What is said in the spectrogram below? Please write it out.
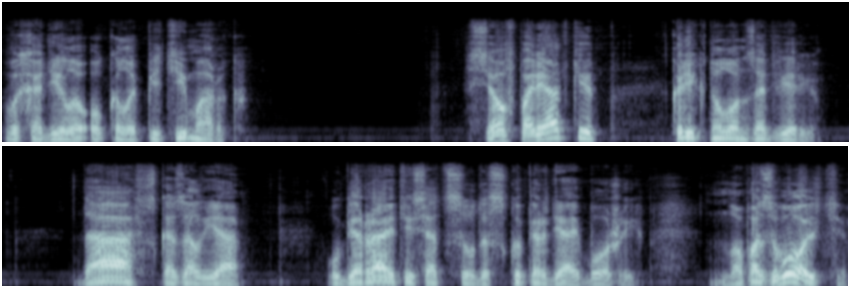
Выходило около пяти марок. — Все в порядке? — крикнул он за дверью. — Да, — сказал я, — убирайтесь отсюда, скупердяй божий. — Но позвольте,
